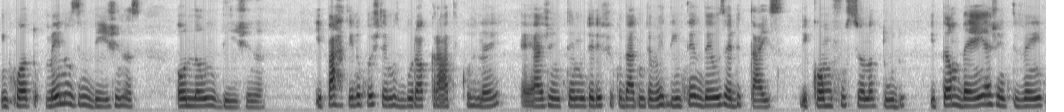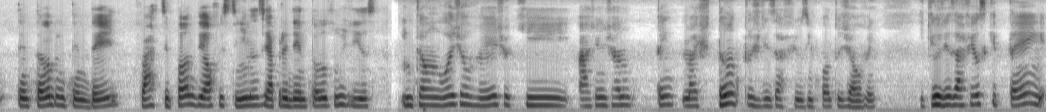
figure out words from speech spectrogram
enquanto menos indígenas ou não indígenas. E partindo para os termos burocráticos, né? É, a gente tem muita dificuldade muitas vezes de entender os editais, de como funciona tudo. E também a gente vem tentando entender, participando de oficinas e aprendendo todos os dias. Então hoje eu vejo que a gente já não tem mais tantos desafios enquanto jovem. E que os desafios que tem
